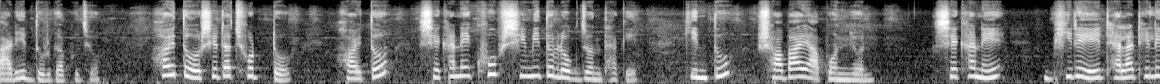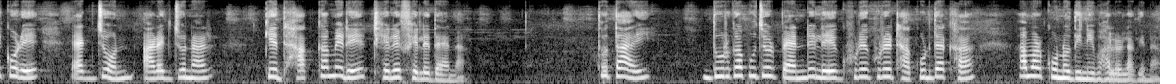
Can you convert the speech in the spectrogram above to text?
বাড়ির দুর্গা পুজো হয়তো সেটা ছোট্ট, হয়তো সেখানে খুব সীমিত লোকজন থাকে, কিন্তু সবাই আপনজন। সেখানে ভিড়ে ঠেলাঠেলি করে একজন আরেকজনারকে ধাক্কা মেরে ঠেলে ফেলে দেয় না। তো তাই দুর্গাপুজোর প্যান্ডেলে ঘুরে ঘুরে ঠাকুর দেখা আমার কোনো দিনই ভালো লাগে না।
